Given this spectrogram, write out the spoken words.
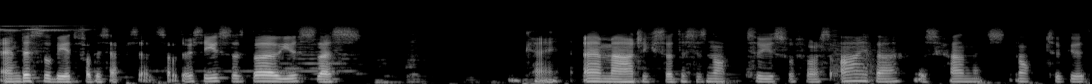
and this will be it for this episode. So there's a useless bow, useless okay, uh, magic, so this is not too useful for us either. This helmet's not too good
